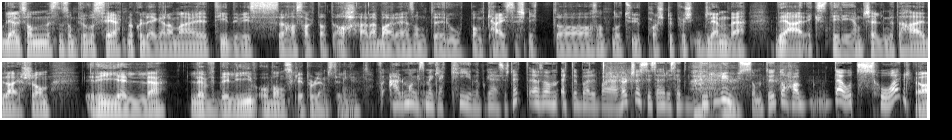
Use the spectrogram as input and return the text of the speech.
blir jeg liksom nesten sånn provosert når kollegaer av meg tidvis har sagt at åh, det er bare en sånt rop om keisersnitt og sånt noe tu push to push. Glem det. Det er ekstremt sjelden. Dette her dreier seg om reelle levde liv og vanskelige problemstillinger. For Er det mange som egentlig er kine på keisersnitt? Er Sånn, etter bare hva jeg har hørt, så syns jeg det høres helt grusomt ut. ha- det er jo et sår. Ja,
